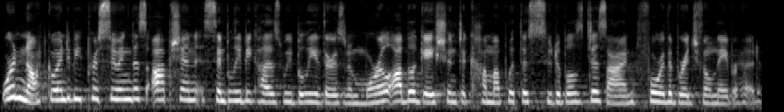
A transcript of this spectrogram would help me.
We're not going to be pursuing this option simply because we believe there is a moral obligation to come up with a suitable design for the Bridgeville neighborhood.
